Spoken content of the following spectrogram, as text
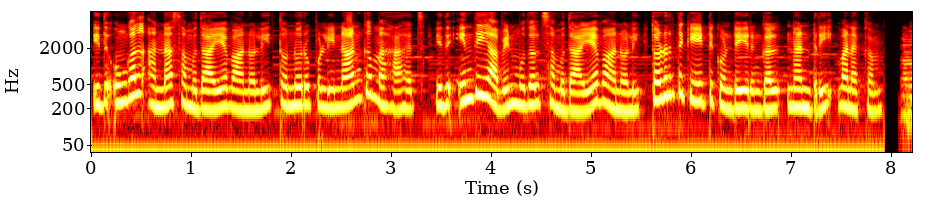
இது உங்கள் அண்ணா சமுதாய வானொலி தொண்ணூறு புள்ளி நான்கு மெகாஹெட்ஸ். இது இந்தியாவின் முதல் சமுதாய வானொலி. தொடர்ந்து கேட்டுக்கொண்டே இருங்கள். நன்றி. வணக்கம். உறவுகள்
